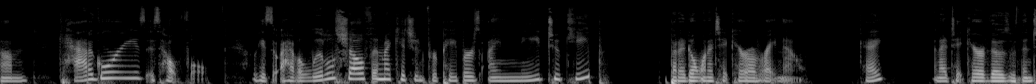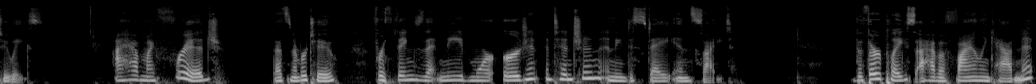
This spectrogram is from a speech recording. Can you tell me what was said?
um, categories is helpful. Okay, so I have a little shelf in my kitchen for papers I need to keep, but I don't want to take care of right now. Okay. And I take care of those within two weeks. I have my fridge, that's number two, for things that need more urgent attention and need to stay in sight. The third place, I have a filing cabinet,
